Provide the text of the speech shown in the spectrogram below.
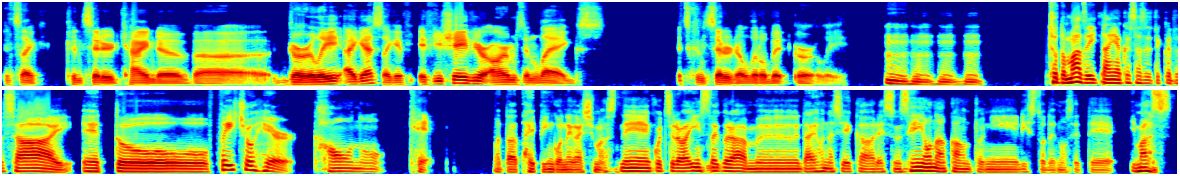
it's like considered kind of uh girly, I guess. Like if if you shave your arms and legs, it's considered a little bit girly. ちょっとまず一旦訳させてください。えっと、facial hair、顔の毛。 またタイピングお願いしますね。こちらはインスタグラム、台本なし英会話レッスン専用のアカウントにリストで載せています。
